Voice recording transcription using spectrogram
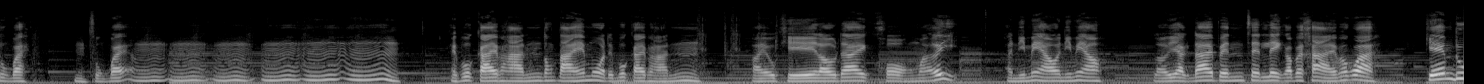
ส่งไปส่งไป อืมอืมอืมอืมอืมอืมไอพวกกายพันธ์ต้องตายให้หมดไอพวกกายพันธ์ไปโอเค เราได้ของมา เอ้ย อันนี้ไม่เอา อันนี้ไม่เอา เราอยากได้เป็นเศษเหล็กเอาไปขายมากกว่า เกมดู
